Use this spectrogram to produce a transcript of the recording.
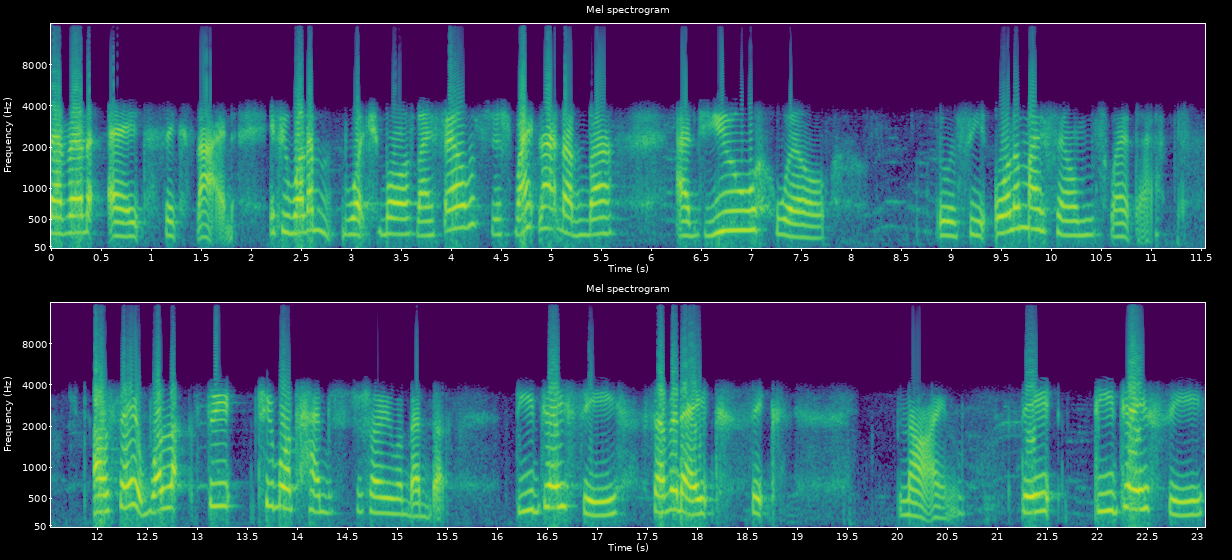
seven eight six nine. If you want to watch more of my films, just write that number and you will you will see all of my films right there. I'll say it one three two more times just so you remember. DJC seven eight six nine. D DJC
